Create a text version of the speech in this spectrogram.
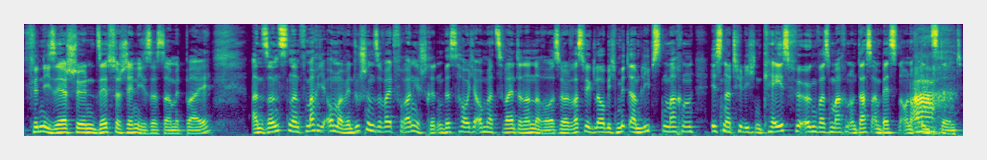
Finde ich sehr schön. Selbstverständlich ist das damit bei. Ansonsten, dann mache ich auch mal, wenn du schon so weit vorangeschritten bist, hau ich auch mal zwei hintereinander raus. Weil was wir, glaube ich, mit am liebsten machen, ist natürlich ein Case für irgendwas machen und das am besten auch noch Ach. instant.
